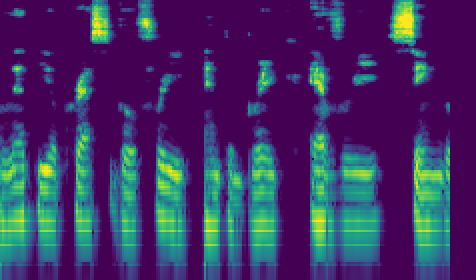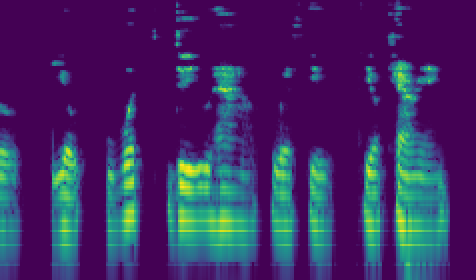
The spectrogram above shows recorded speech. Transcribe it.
let the oppressed go free, and to break every single yoke." What do you have with you? You're carrying.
